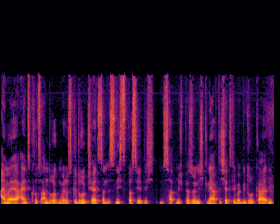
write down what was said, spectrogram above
einmal R1 kurz andrücken. Wenn du es gedrückt hältst, dann ist nichts passiert. Ich, das hat mich persönlich genervt. Ich hätte es lieber gedrückt gehalten,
